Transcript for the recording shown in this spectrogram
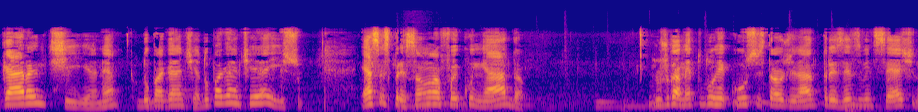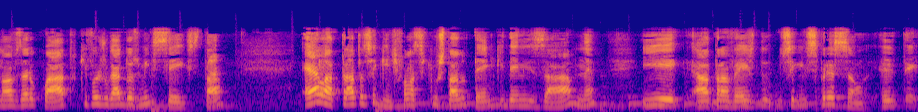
garantia, né? Dupla garantia. Dupla garantia é isso. Essa expressão ela foi cunhada no julgamento do recurso extraordinário 327-904, que foi julgado em 2006, tá? Ela trata o seguinte, fala assim que o Estado tem que indenizar, né? E através do, do seguinte expressão, ele tem,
